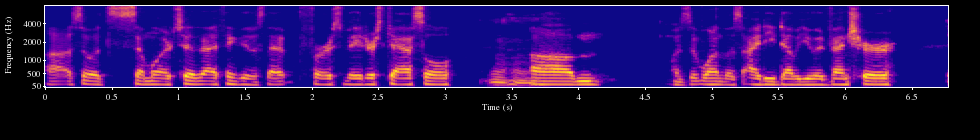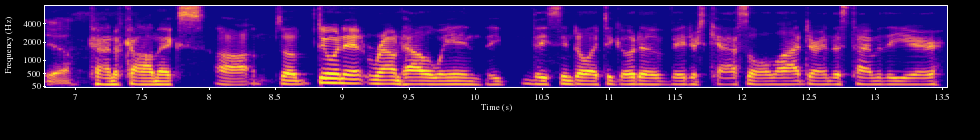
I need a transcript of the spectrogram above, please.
Uh, so it's similar to, the, I think it was that first Vader's Castle. Mhm. Um, was it one of those IDW adventure yeah. kind of comics? Uh, so doing it around Halloween, they they seem to like to go to Vader's Castle a lot during this time of the year.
